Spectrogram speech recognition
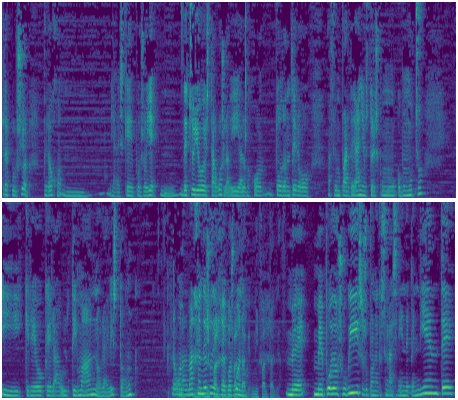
repulsión. Pero ojo, mm, ya ves que, pues oye, mm, de hecho yo Star Wars la vi a lo mejor todo entero hace un par de años, tres como, como mucho, y creo que la última no la he visto aún. Pero bueno, al margen de eso dije, pues bueno, me, me, puedo subir, se supone que es una serie independiente,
